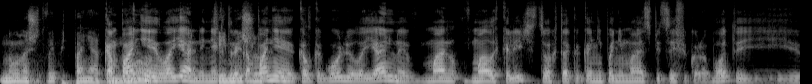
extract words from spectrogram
Ну, значит, выпить понятно. Компании но- лояльны, некоторые имеешь компании к алкоголю лояльны в, мал- в малых количествах, так как они понимают специфику работы, и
